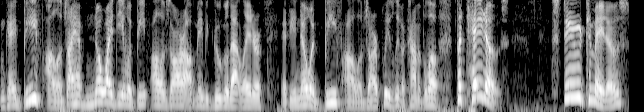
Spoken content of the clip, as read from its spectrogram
okay? Beef olives. I have no idea what beef olives are. I'll maybe Google that later. If you know what beef olives are, please leave a comment below. Potatoes stewed tomatoes,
